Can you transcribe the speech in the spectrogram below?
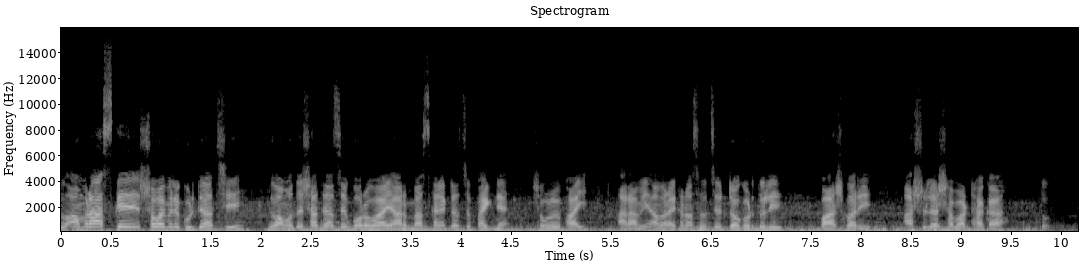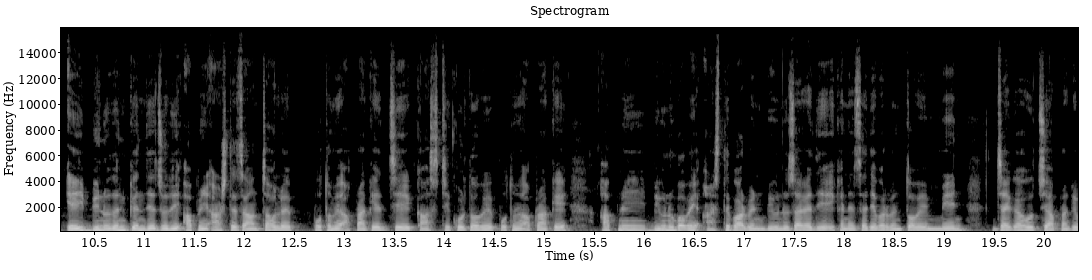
তো আমরা আজকে সবাই মিলে ঘুরতে যাচ্ছি। তো আমাদের সাথে আছে বড় ভাই আর মাঝখানে একটা হচ্ছে ভাইগনে সবাই ভাই। আর আমি, আমার এখন আছে হচ্ছে ডগরতলি বাঁশবাড়ি, আশুলিয়া সাবার ঢাকা। এই বিনোদন কেন্দ্রে যদি আপনি আসতে চান, তাহলে প্রথমে আপনাকে যে কাজটি করতে হবে, প্রথমে আপনাকে, আপনি বিভিন্নভাবে আসতে পারবেন, বিভিন্ন জায়গা দিয়ে এখানে যেতে পারবেন। তবে মেন জায়গা হচ্ছে আপনাকে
